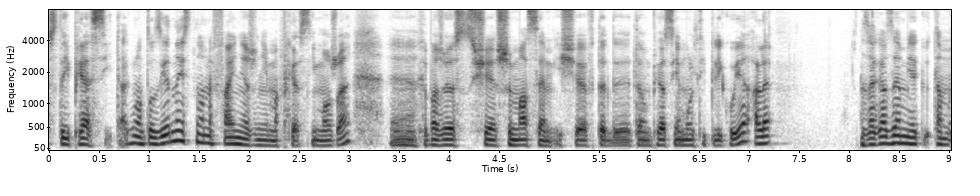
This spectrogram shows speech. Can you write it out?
z tej presji, tak? No to z jednej strony fajnie, że nie ma presji może, e, chyba, że jest się szymasem i się wtedy tę presję multiplikuje, ale Zarazem jak tam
